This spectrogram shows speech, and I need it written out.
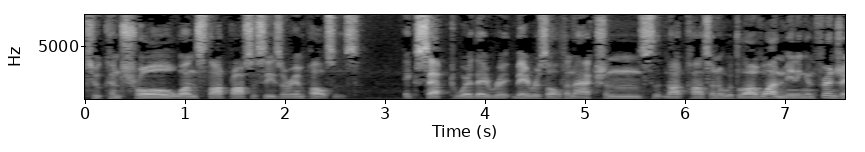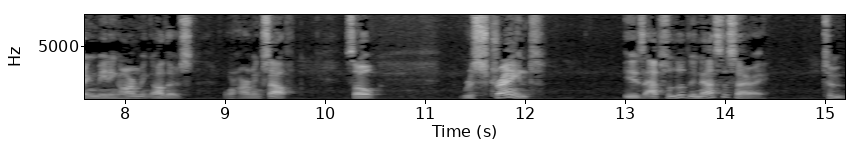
to control one's thought processes or impulses, except where they re- may result in actions that not consonant with law of one, meaning infringing, meaning harming others or harming self. So, restraint is absolutely necessary to,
